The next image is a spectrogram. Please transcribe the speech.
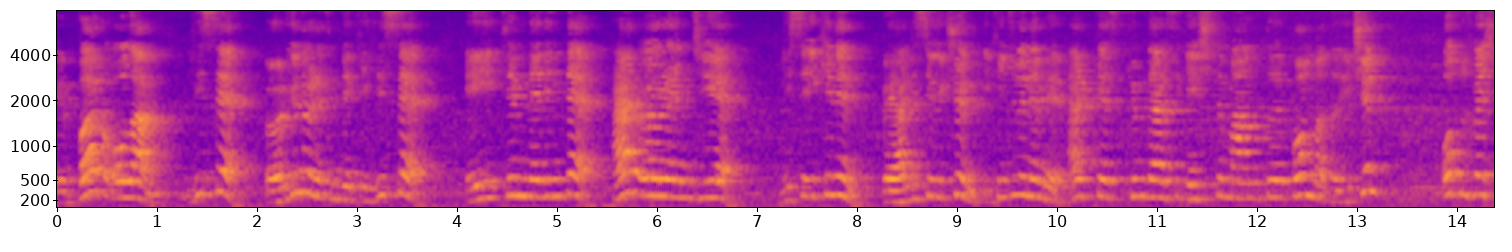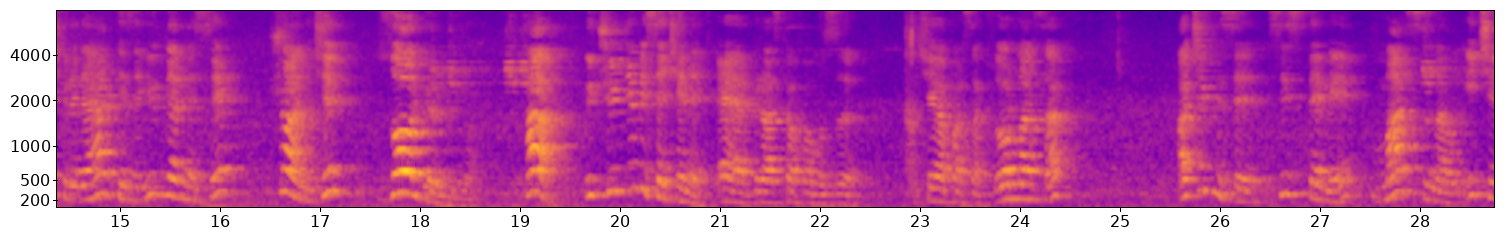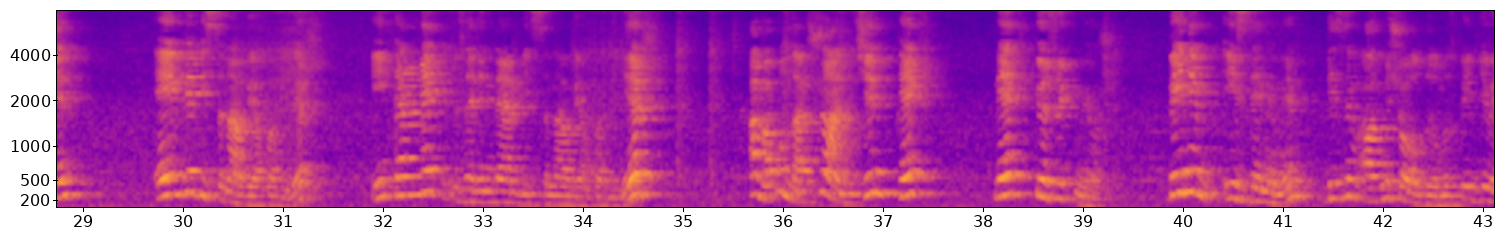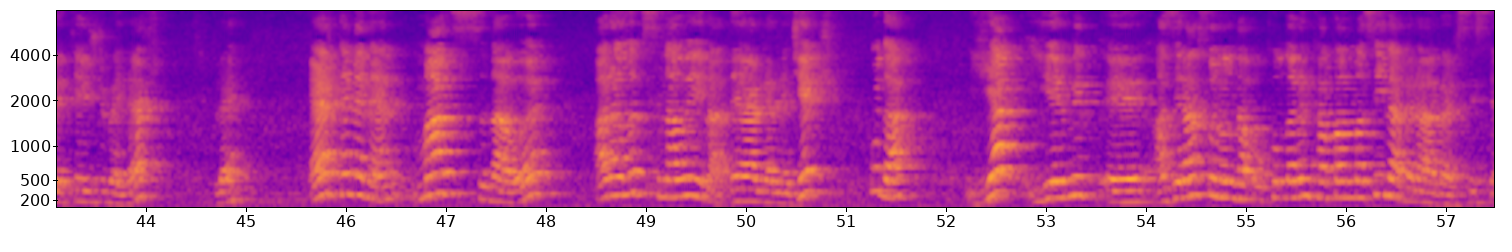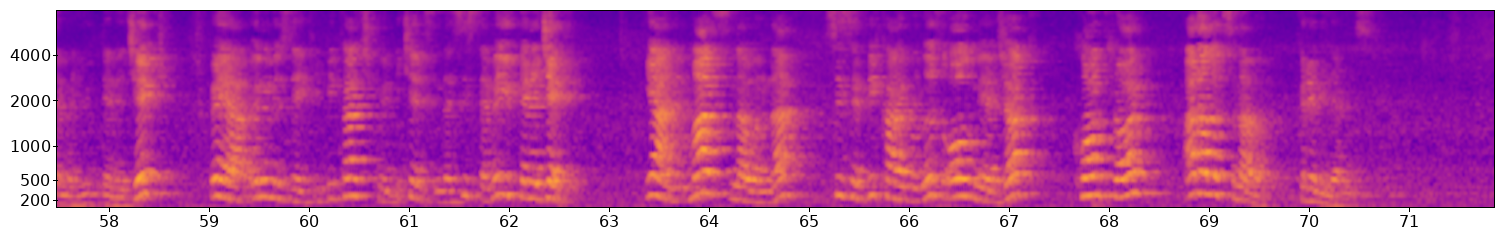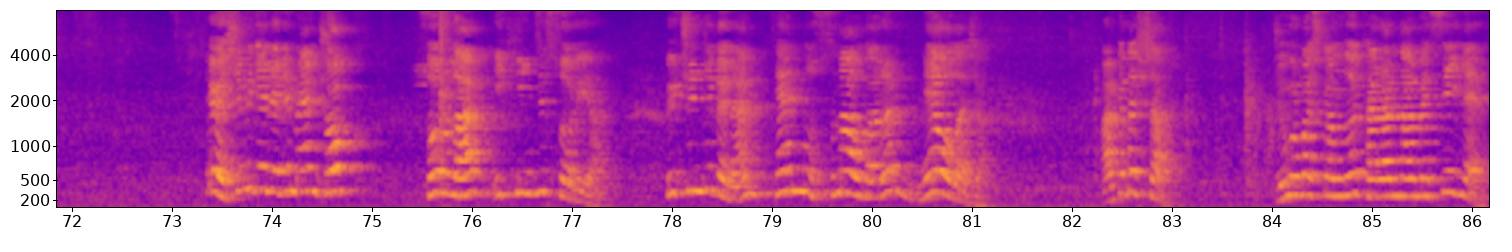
e, var olan lise, örgün öğretimdeki lise eğitimlerinde her öğrenciye lise 2'nin veya lise 3'ün ikinci dönemi herkes tüm dersi geçti mantığı konmadığı için 35 kredi herkese yüklenmesi şu an için zor görünüyor. Ha, üçüncü bir seçenek eğer biraz kafamızı şey yaparsak, zorlarsak açık lise sistemi Mart sınavı için evde bir sınav yapabilir. İnternet üzerinden bir sınav yapabilir. Ama bunlar şu an için pek net gözükmüyor. Benim izlenimim, bizim almış olduğumuz bilgi ve tecrübelerle ertelenen Mart sınavı Aralık sınavıyla değerlenecek. Bu da ya 20 e, Haziran sonunda okulların kapanmasıyla beraber sisteme yüklenecek veya önümüzdeki birkaç gün içerisinde sisteme yüklenecek. Yani Mart sınavında sizin bir kaybınız olmayacak. Kontrol Aralık sınavı kredileriniz. Evet şimdi gelelim en çok sorulan ikinci soruya. Üçüncü dönem Temmuz sınavları ne olacak? Arkadaşlar Cumhurbaşkanlığı kararnamesiyle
